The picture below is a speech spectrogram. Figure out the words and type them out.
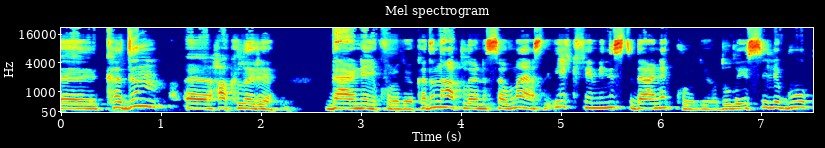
e, Kadın e, Hakları Derneği kuruluyor. Kadın haklarını savunan aslında ilk feminist dernek kuruluyor. Dolayısıyla bu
